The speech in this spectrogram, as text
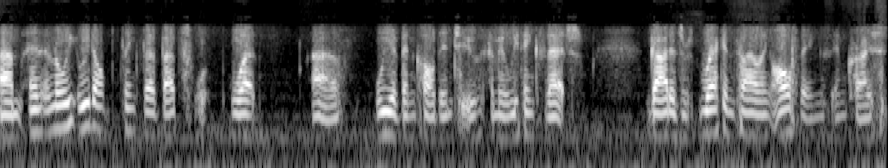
Um, and, and we we don't think that that's w- what uh, we have been called into. I mean, we think that God is reconciling all things in Christ,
